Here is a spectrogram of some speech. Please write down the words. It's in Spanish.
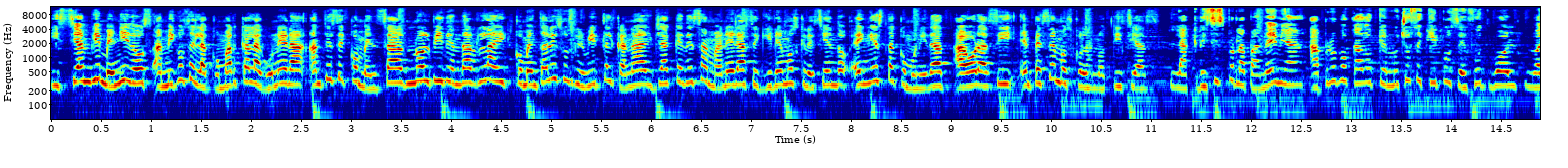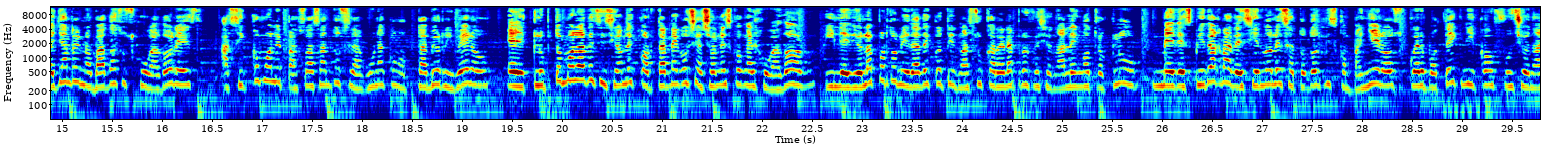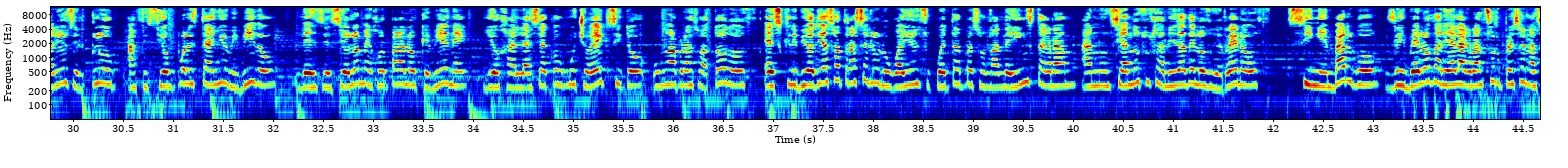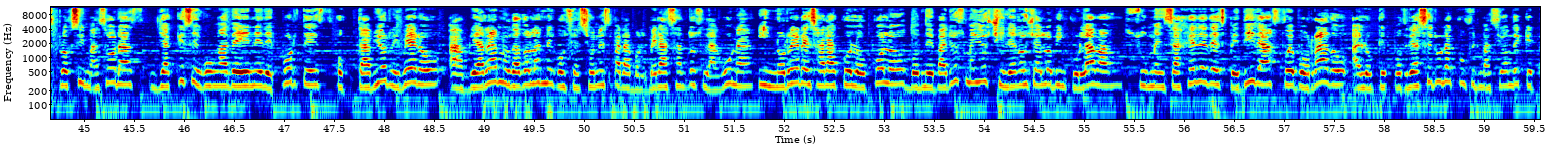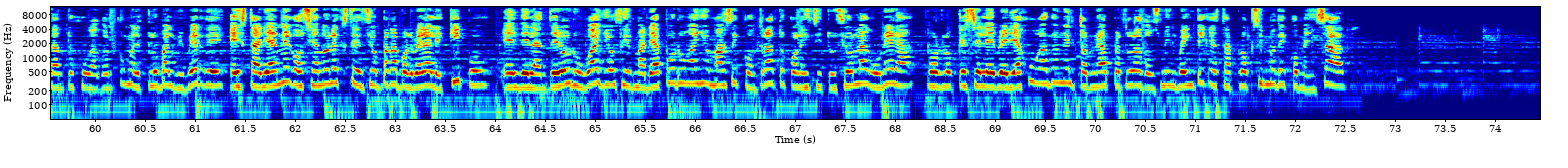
y sean bienvenidos amigos de la comarca lagunera. Antes de comenzar no olviden dar like, comentar y suscribirte al canal ya que de esa manera seguiremos creciendo en esta comunidad. Ahora sí, empecemos con las noticias. La crisis por la pandemia ha provocado que muchos equipos de fútbol no hayan renovado a sus jugadores, así como le pasó a Santos Laguna con Octavio Rivero. El club tomó la decisión de cortar negociaciones con el jugador y le dio la oportunidad de continuar su carrera profesional en otro club. Me despido agradeciéndoles a todos mis compañeros, cuerpo técnico, funcionarios del club, afición por este año vivido, les deseo lo mejor para lo que viene y ojalá sea con mucho éxito, un abrazo a todos, escribió días atrás el uruguayo en su cuenta personal de Instagram, anunciando su salida de los guerreros. Sin embargo, Rivero daría la gran sorpresa en las próximas horas, ya que según ADN Deportes, Octavio Rivero habría reanudado las negociaciones para volver a Santos Laguna y no regresar a Colo Colo, donde varios medios chilenos ya lo vinculaban. Su mensaje de despedida fue borrado, a lo que podría ser una confirmación de que tanto jugador como el club albiverde estarían negociando una extensión para volver al equipo. El delantero uruguayo firmaría por un año más de contrato con la institución lagunera, por lo que se le vería jugando en el torneo Apertura 2020 que está próximo de comenzar.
